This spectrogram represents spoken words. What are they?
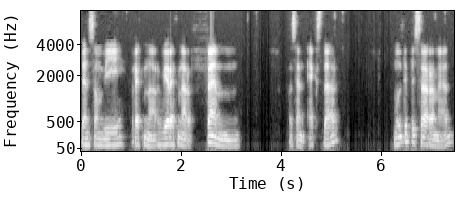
den som vi räknar. Vi räknar 5 och sen x där. Multiplicera med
